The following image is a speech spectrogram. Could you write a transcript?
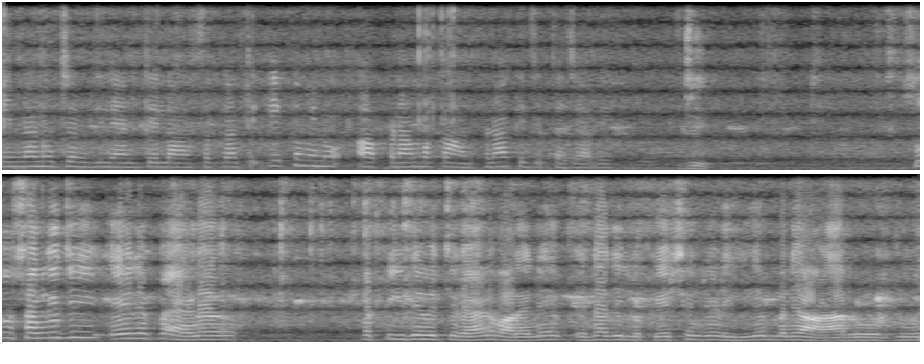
ਇਹਨਾਂ ਨੂੰ ਚੰਗੀ ਲਾਈਨ ਤੇ ਲਾ ਸਕਾਂ ਤੇ ਇੱਕ ਮੈਨੂੰ ਆਪਣਾ ਮਕਾਨ ਬਣਾ ਕੇ ਦਿੱਤਾ ਜਾਵੇ। ਜੀ। ਸੋ ਸੰਗਤ ਜੀ ਇਹ ਨੇ ਭੈਣ ਪੱਟੀ ਦੇ ਵਿੱਚ ਰਹਿਣ ਵਾਲੇ ਨੇ। ਇਹਨਾਂ ਦੀ ਲੋਕੇਸ਼ਨ ਜਿਹੜੀ ਹੈ ਮਨਿਆਲਾ ਰੋਡ ਨੂੰ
